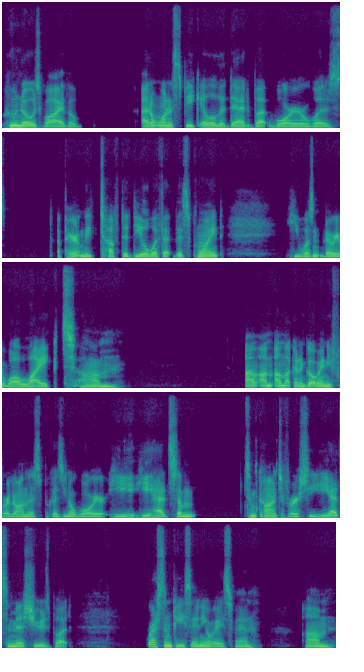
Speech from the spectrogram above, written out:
who knows why? The I don't want to speak ill of the dead, but Warrior was apparently tough to deal with at this point. He wasn't very well liked. Um, I'm I'm not going to go any further on this because you know Warrior he he had some some controversy. He had some issues, but rest in peace, anyways, man. Um,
